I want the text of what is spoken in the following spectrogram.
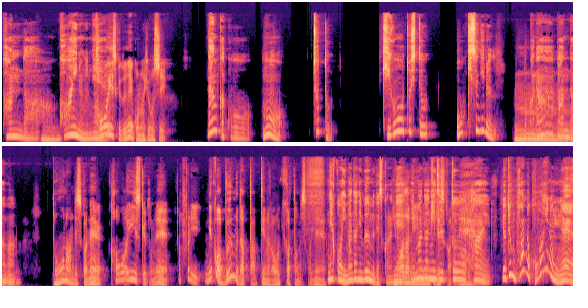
パンダうん、可愛いのにね。可愛いですけどね、この表紙。なんかこう、もう、ちょっと、記号として大きすぎる。のかなパンダは。どうなんですかね。可愛いですけどね。やっぱり猫はブームだったっていうのが大きかったんですかね。猫は未だにブームですからね。未だに未だにずっと、はい。いや、でもパンダ可愛いのにね。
